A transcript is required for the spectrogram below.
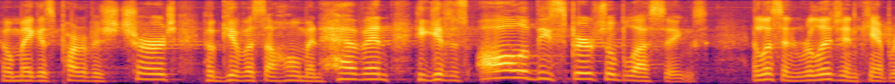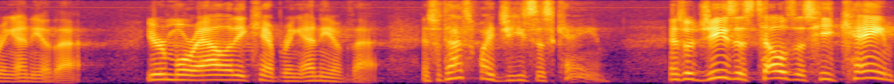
He'll make us part of His church. He'll give us a home in heaven. He gives us all of these spiritual blessings. And listen, religion can't bring any of that. Your morality can't bring any of that. And so that's why Jesus came. And so Jesus tells us he came,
